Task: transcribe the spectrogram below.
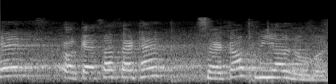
है और कैसा सेट है? सेट ऑफ़ रियल नंबर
